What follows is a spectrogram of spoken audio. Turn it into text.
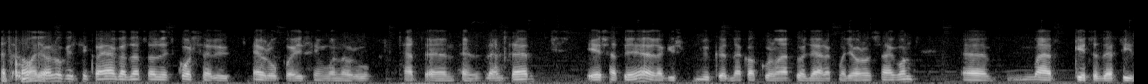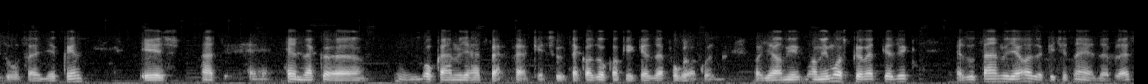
Hát a magyar logisztikai ágazat az egy korszerű, európai színvonalú hát, ez rendszer, és hát jelenleg is működnek akkumulátorgyárak Magyarországon, már 2010 óta egyébként, és hát ennek okán ugye hát felkészültek azok, akik ezzel foglalkoznak. Ugye ami, ami most következik, ezután ugye az egy kicsit nehezebb lesz,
